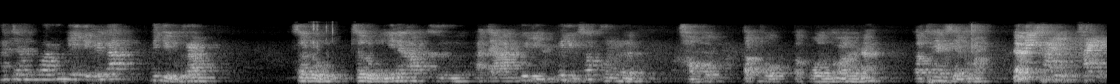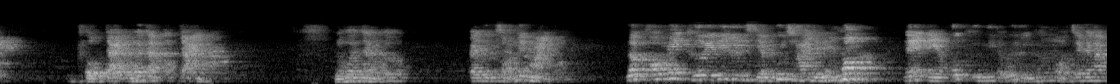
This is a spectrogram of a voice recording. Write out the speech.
อาจารย์วางมีอยู่ไหมครับไม่อยู่ครับ สรุปสรุปอย่างนี้นะครับ คืออาจารย์ผู้หญิงไม่อยู่สักคนเลยเขาก็ตะโกนตะโกนเข้ามาเลยนะกระแทกเสียงเข้ามาแล้วนี่ใครใครตกใจหลวงพ่ออาจารย์ตกใจหลวงพ่ออาจารย์ก็ไปฝึกสอนใหม่ๆ แล้วเขาไม่เคยได้ยินเสียงผู้ชายอยู่ในห้องแนะแนวก็คือมีแต่ผู้หญิงทั้งหมดใช่ไหมครับ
